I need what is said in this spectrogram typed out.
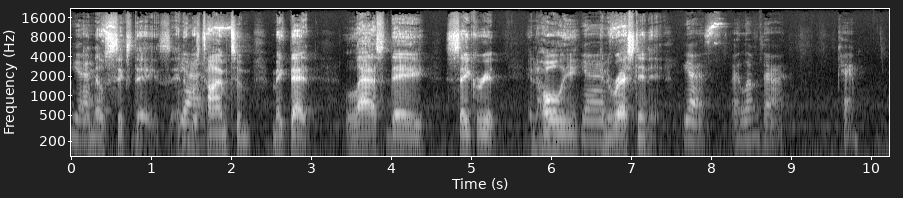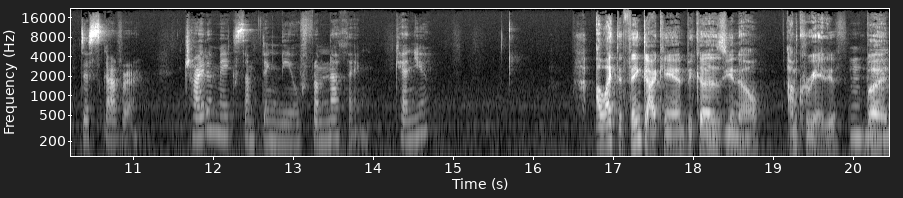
in those six days. And it was time to make that last day sacred and holy Yes. and rest in it. Yes, I love that. Okay. Discover. Try to make something new from nothing. Can you? I like to think I can because, Mm-hmm. you know, I'm creative, but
